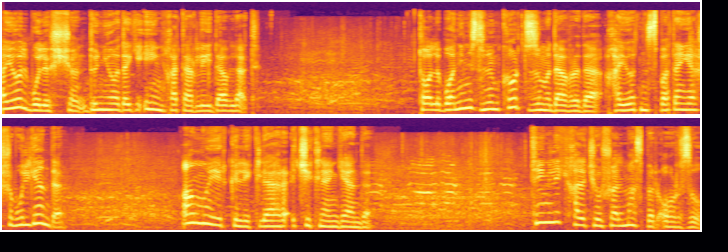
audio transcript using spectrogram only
ayol bo'lish uchun dunyodagi eng xatarli davlat. Tolibonning zulmkor tuzumi davrida hayot nisbatan yaxshi bo'lgandir. Ammo erkinliklar cheklangandi tenglik hali cho'shalmas bir orzu.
